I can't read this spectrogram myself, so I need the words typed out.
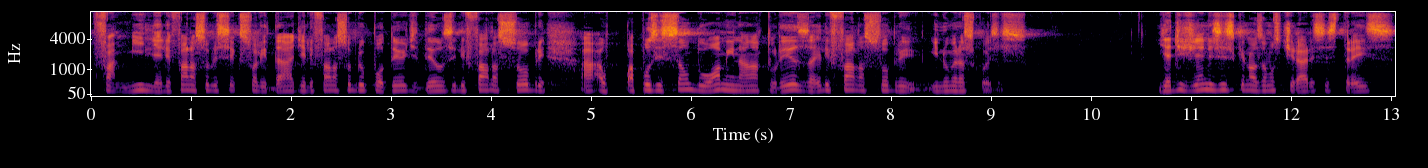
família, ele fala sobre sexualidade, ele fala sobre o poder de Deus, ele fala sobre a, a posição do homem na natureza, ele fala sobre inúmeras coisas. E é de Gênesis que nós vamos tirar esses três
